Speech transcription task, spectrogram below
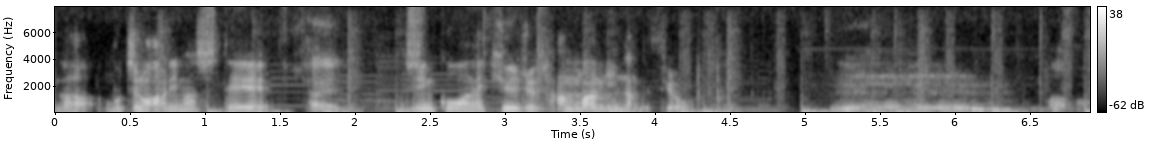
がもちろんありまして、はい。はい。人口はね、93万人なんですよ。うーん。まあまあ。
